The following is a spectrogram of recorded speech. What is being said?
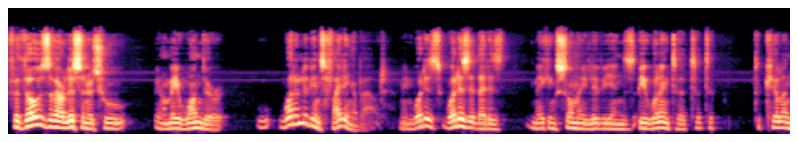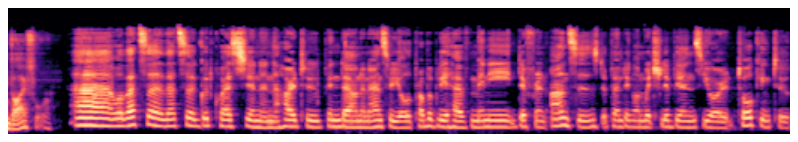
for those of our listeners who you know may wonder, what are Libyans fighting about? I mean, what is what is it that is making so many Libyans be willing to to to, to kill and die for? Uh, well, that's a that's a good question and hard to pin down an answer. You'll probably have many different answers depending on which Libyans you're talking to.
